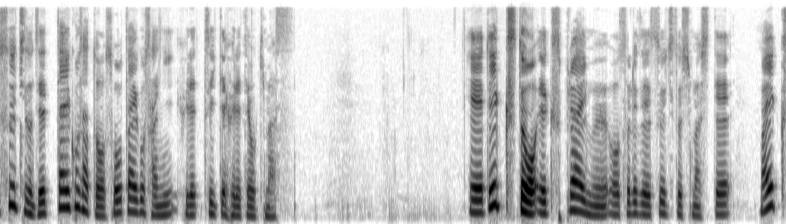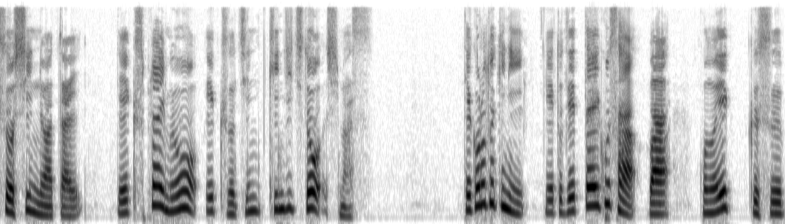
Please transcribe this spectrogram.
数値の絶対誤差と相対誤差について触れておきます。えー、と x と x' をそれぞれ数値としまして、まあ、x を真の値、で x' を x の近似値とします。で、この時に、えー、と絶対誤差は、この x'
